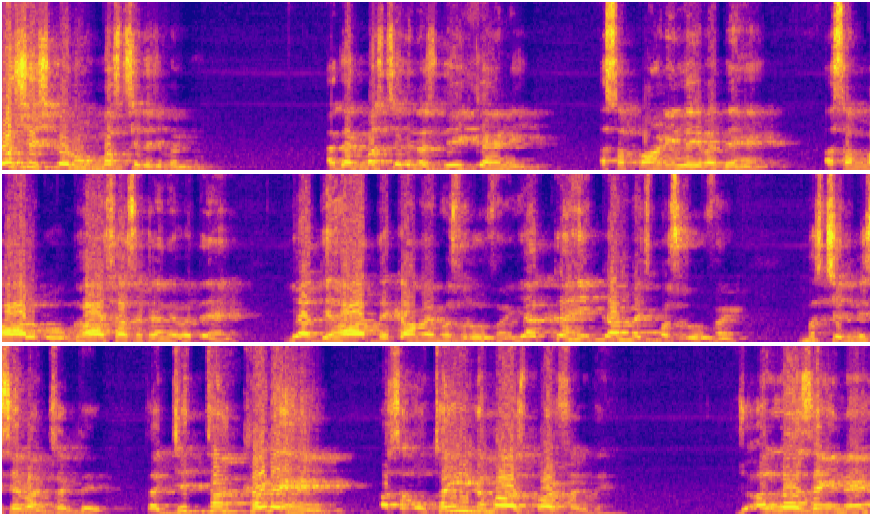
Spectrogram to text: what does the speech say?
کوشش کروں مسجد جو بنوں اگر مسجد نزدیک کہیں اسا پانی لے ودے ہیں اسا مال کو گھاشا سٹینے ودے ہیں، یا دیہات دے کام مصروف ہیں، یا کہیں کام میں مصروف ہیں، مسجد نہیں سے بن سکتے تو جتھا کھڑے ہیں اسا اتھا ہی نماز پڑھ سکتے ہیں۔ جو اللہ سے انہیں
